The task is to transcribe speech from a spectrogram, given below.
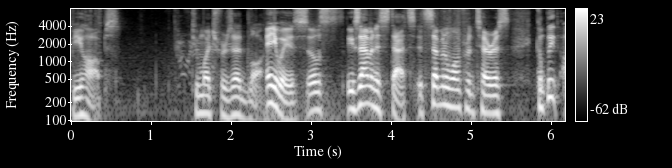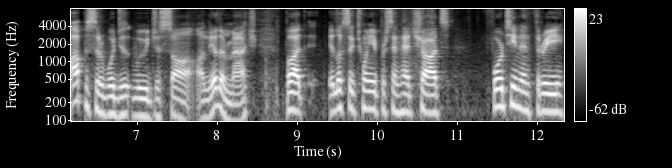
B-hops. Too much for Zedlock. Anyways, so let's examine his stats. It's 7-1 for the terrorists, Complete opposite of what we just saw on the other match. But it looks like 28% headshots, 14 and 3,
